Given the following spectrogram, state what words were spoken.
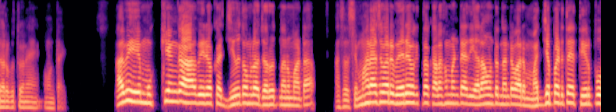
జరుగుతూనే ఉంటాయి. అవి ముఖ్యంగా వీరి యొక్క జీవితంలో జరుగుతుందనమాట. అసలు సింహరాశి వారు వేరే వ్యక్తితో కలహం అంటే అది ఎలా ఉంటుందంటే వారి మధ్య పడితే తీర్పు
